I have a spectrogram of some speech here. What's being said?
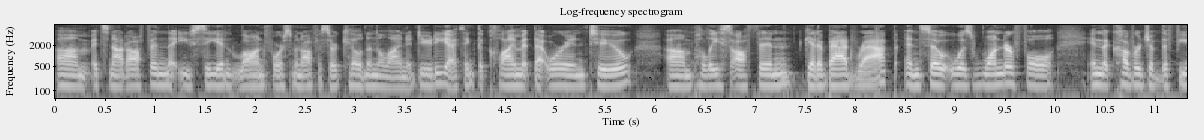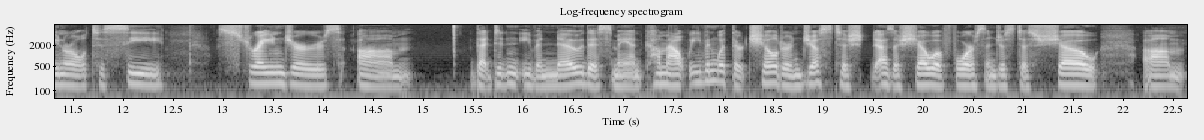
Um, it's not often that you see a law enforcement officer killed in the line of duty. I think the climate that we're in, too, um, police often get a bad rap. And so it was wonderful in the coverage of the funeral to see strangers um, that didn't even know this man come out even with their children just to sh- as a show of force and just to show um,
